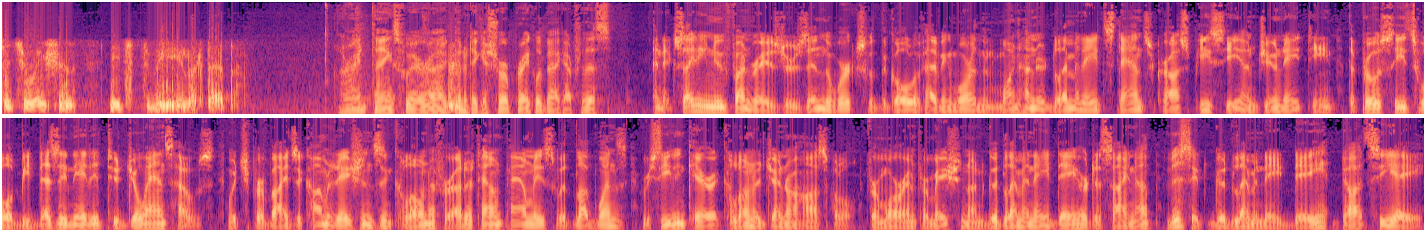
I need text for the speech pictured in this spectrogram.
situation needs to be looked at. All right, thanks. We're uh, going to take a short break. We'll be back after this. An exciting new fundraiser is in the works with the goal of having more than 100 lemonade stands across BC on June 18. The proceeds will be designated to Joanne's House, which provides accommodations in Kelowna for out-of-town families with loved ones receiving care at Kelowna General Hospital. For more information on Good Lemonade Day or to sign up, visit goodlemonadeday.ca.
